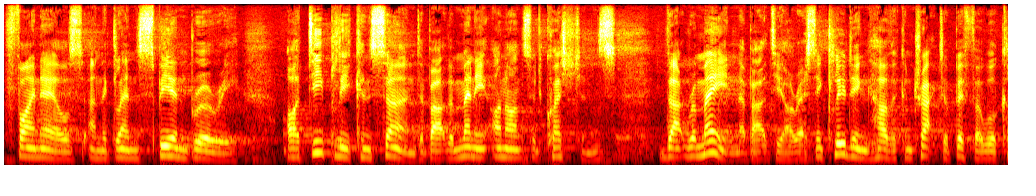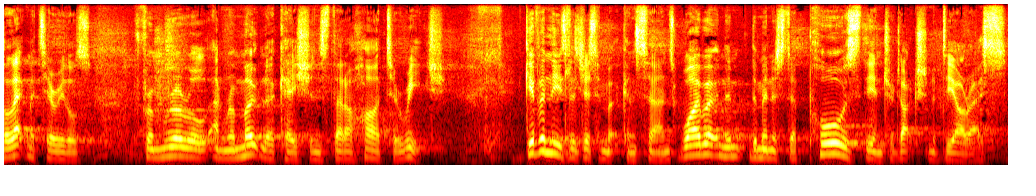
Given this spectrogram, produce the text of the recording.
Fine Ales and the Glen Spean Brewery, are deeply concerned about the many unanswered questions that remain about DRS, including how the contractor BIFA will collect materials from rural and remote locations that are hard to reach. Given these legitimate concerns, why won't the Minister pause the introduction of DRS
